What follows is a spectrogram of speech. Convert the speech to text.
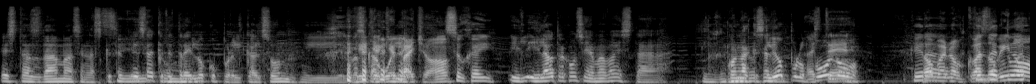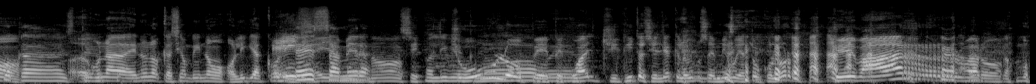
estas damas en las que te, esa que te trae loco por el calzón y el y, y la otra, ¿cómo se llamaba? Esta, la con la que salió Polo Este, Polo. Que No, era- bueno, cuando vino época, este, una, en una ocasión vino Olivia Collins. Ella, Esa ella, mera. No, sí. Olivia, Chulo, no, Pepe, cuál chiquito. Si el día que lo vimos en vivo y a todo color. ¡Qué bárbaro! Muy,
